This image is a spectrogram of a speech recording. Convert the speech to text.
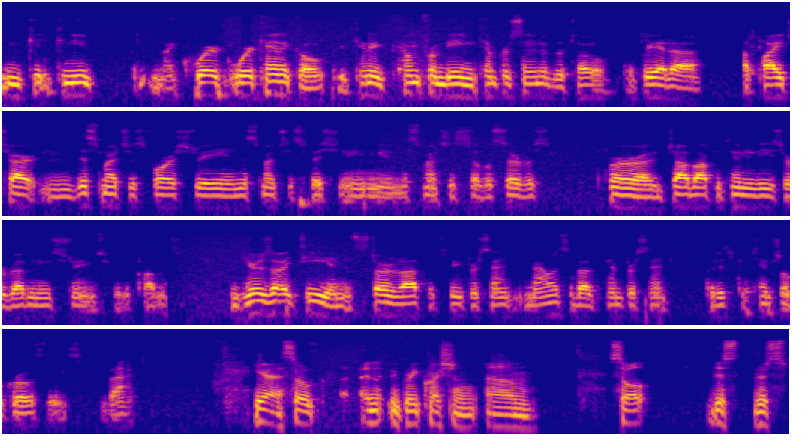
Can, can you like where where can it go? Can it come from being ten percent of the total? If we had a a pie chart and this much is forestry and this much is fishing and this much is civil service for uh, job opportunities or revenue streams for the province. And here's IT and it started off at 3%, now it's about 10%, but its potential growth is that. Yeah, so a great question. Um, so this, this,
